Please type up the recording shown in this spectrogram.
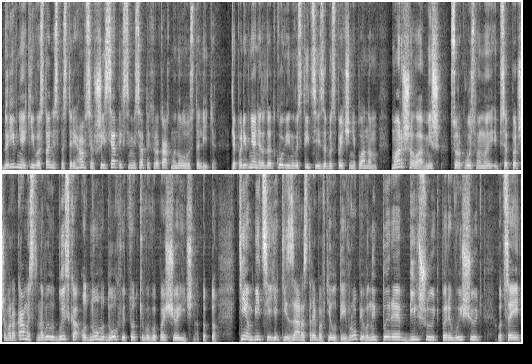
до рівня, який востаннє спостерігався в 60-70-х роках минулого століття. Для порівняння додаткові інвестиції, забезпечені планом Маршала між 48 і 51 роками, становили близько 1-2% ВВП щорічно. Тобто ті амбіції, які зараз треба втілити Європі, вони перебільшують, перевищують оцей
